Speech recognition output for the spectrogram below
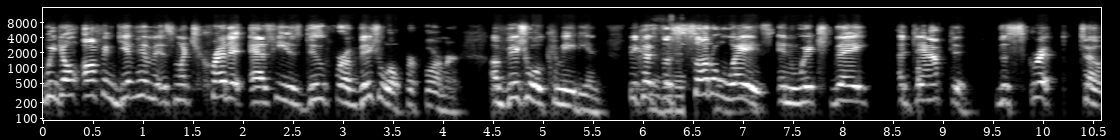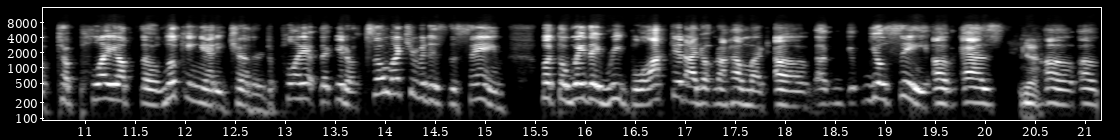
we don't often give him as much credit as he is due for a visual performer, a visual comedian, because the Mhm. subtle ways in which they adapted the script to to play up the looking at each other, to play up that you know so much of it is the same, but the way they reblocked it, I don't know how much. Uh, uh you'll see uh, as Yeah. uh, uh,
